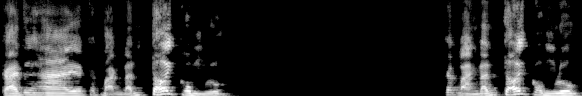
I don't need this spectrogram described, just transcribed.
Cái thứ hai các bạn đánh tới cùng luôn. Các bạn đánh tới cùng luôn.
